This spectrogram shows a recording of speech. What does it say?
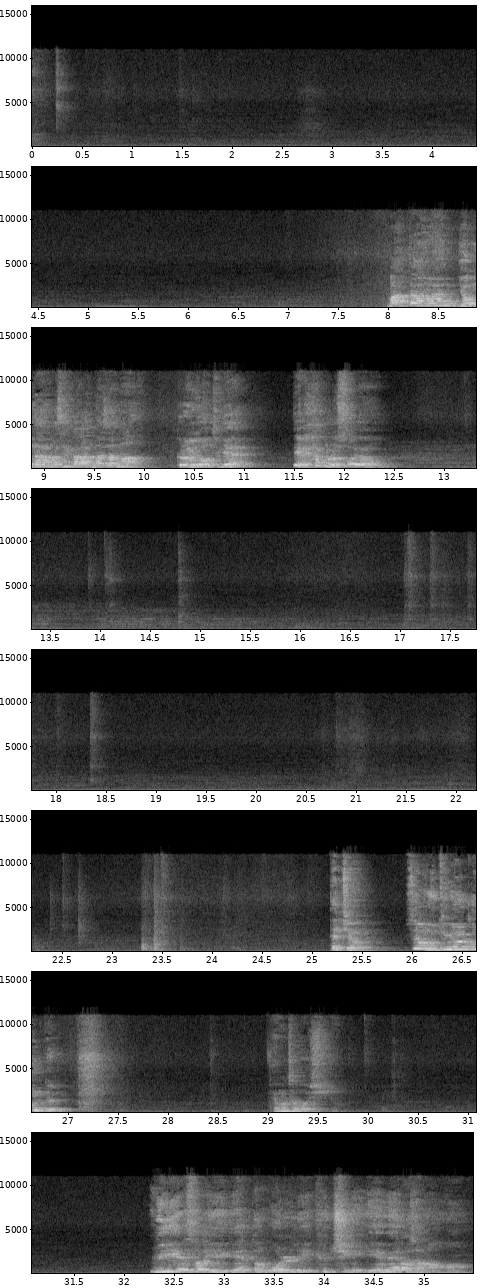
마땅한 영단어가 생각 안 나잖아. 그럼 이제 어떻게? 예, 한글로 써요. 됐죠? 쌤 어떻게 할 건데? 대문자 보시죠. 위에서 얘기했던 원리, 규칙의 예외라잖아.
